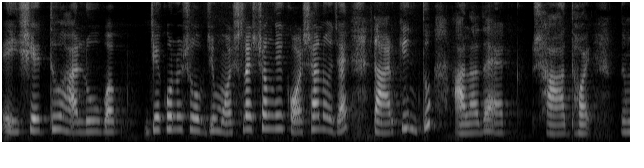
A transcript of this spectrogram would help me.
এই সেদ্ধ আলু বা যে কোনো সবজি মশলার সঙ্গে কষানো যায়, তার কিন্তু আলাদা এক স্বাদ হয়। এবং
